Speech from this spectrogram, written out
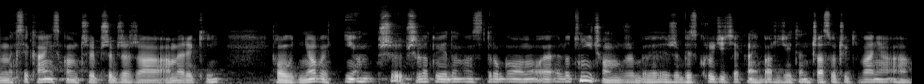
Meksykańską czy Przybrzeża Ameryki Południowej i on przy, przylatuje do nas drogą e, lotniczą, żeby, żeby skrócić jak najbardziej ten czas oczekiwania a,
